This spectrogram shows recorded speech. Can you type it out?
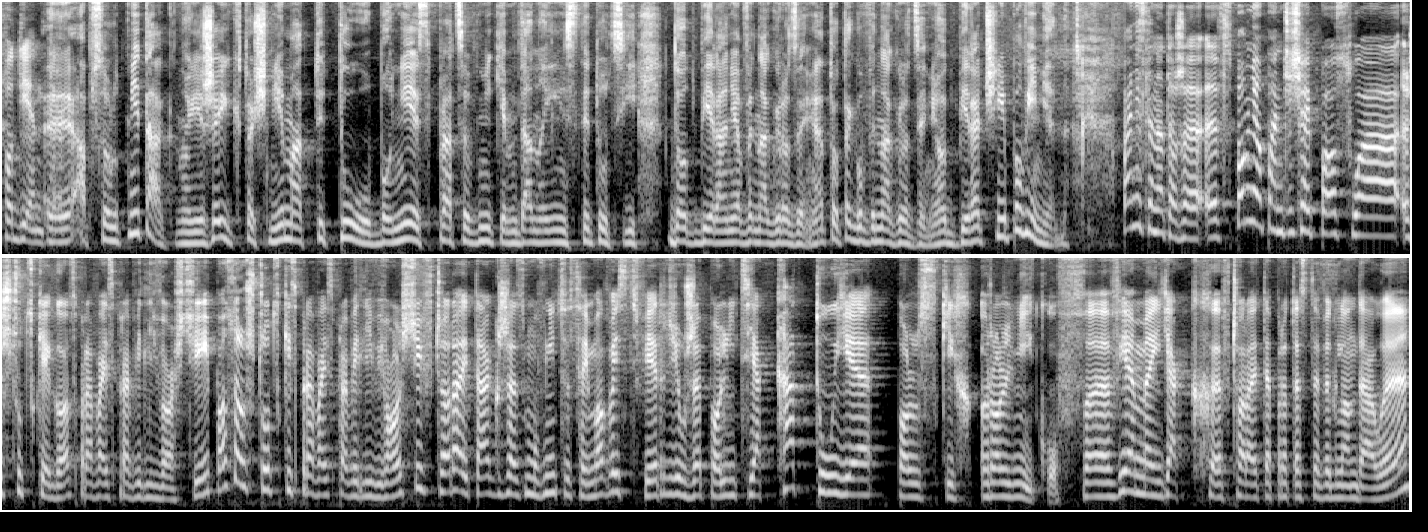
podjęte. E, absolutnie tak. No jeżeli ktoś nie ma tytułu, bo nie jest pracownikiem danej instytucji do odbierania wynagrodzenia, to tego wynagrodzenia odbierać nie powinien. Panie senatorze, e, wspomniał pan dzisiaj posła Szczuckiego z Prawa i Sprawiedliwości. Poseł Szczucki z Prawa i Sprawiedliwości wczoraj także z mównicy sejmowej stwierdził, że policja katuje polskich rolników. E, Wiemy, jak wczoraj te protesty wyglądały.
